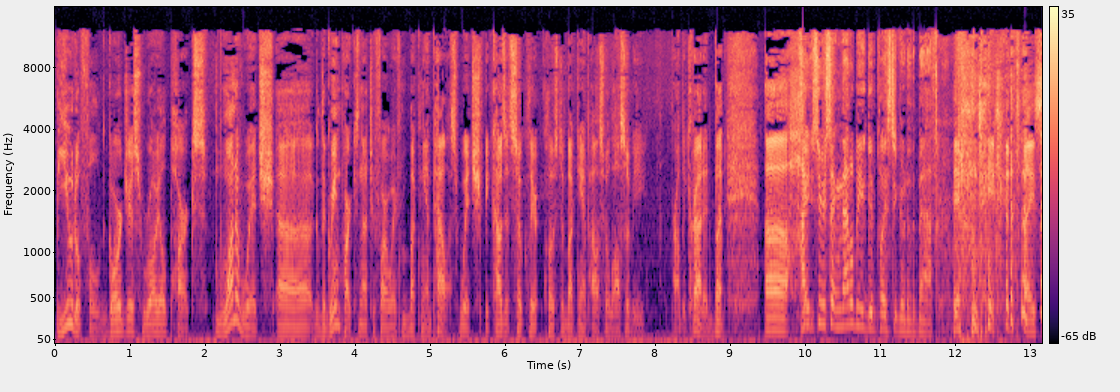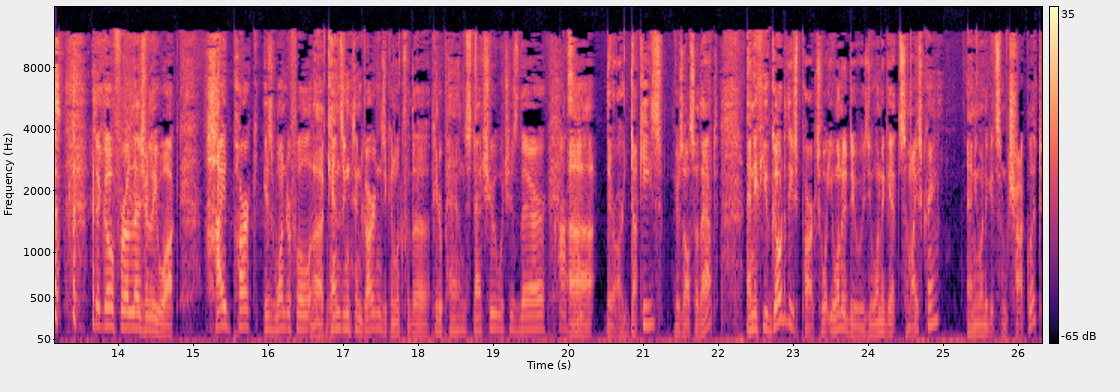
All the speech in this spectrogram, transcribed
beautiful, gorgeous royal parks. One of which, uh, the Green Park, is not too far away from Buckingham Palace, which, because it's so clear, close to Buckingham Palace, will also be probably crowded. But uh, so, so you're saying that'll be a good place to go to the bathroom? it would be a good place to go for a leisurely walk. Hyde Park is wonderful. Uh, Kensington Gardens, you can look for the Peter Pan statue, which is there. Awesome. Uh, there are duckies. There's also that. And if you go to these parks, what you want to do is you want to get some ice cream. And you want to get some chocolate,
